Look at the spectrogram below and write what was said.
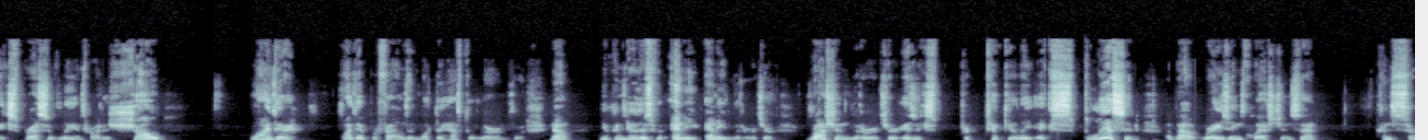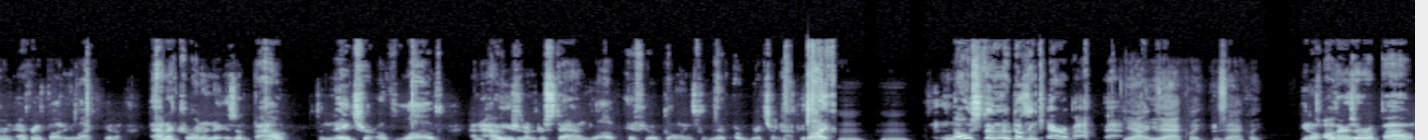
expressively and try to show why they're why they're profound and what they have to learn for. Now, you can do this with any any literature. Russian literature is ex- particularly explicit about raising questions that concern everybody. Like, you know, Anna Karenina is about the nature of love and how you should understand love if you're going to live a rich and happy life. Mm-hmm. No student who doesn't care about that. Yeah, right? exactly. Exactly. You know, others are about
